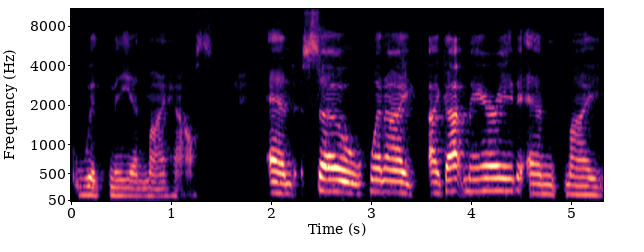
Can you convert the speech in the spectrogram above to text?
with me in my house. And so when I, I got married and my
